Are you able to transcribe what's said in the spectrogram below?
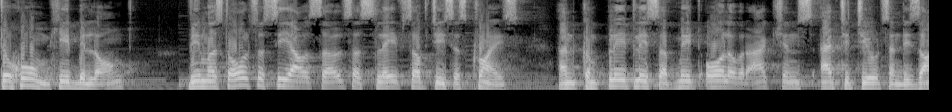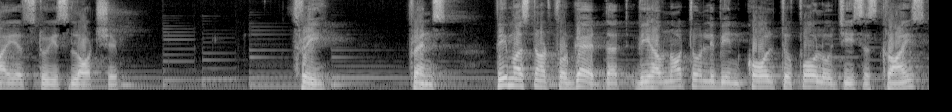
to whom he belonged, we must also see ourselves as slaves of Jesus Christ and completely submit all our actions, attitudes, and desires to His Lordship. 3. Friends, we must not forget that we have not only been called to follow Jesus Christ,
